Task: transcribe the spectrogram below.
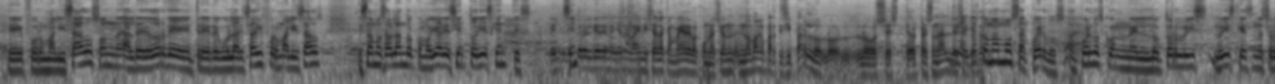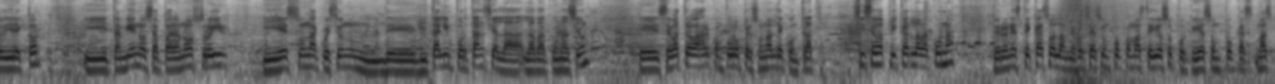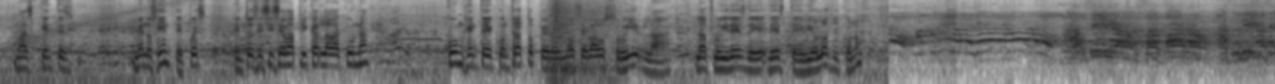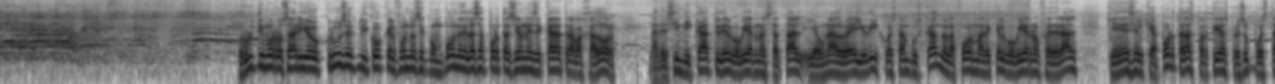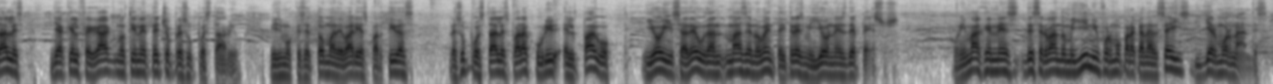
eh, formalizados. Son alrededor de entre regularizados y formalizados. Estamos hablando como ya de 110 gentes. El, el día de mañana va a iniciar la campaña de vacunación. ¿No van a participar los, este, el personal de Ya tomamos acuerdos, acuerdos con el doctor Luis, Luis, que es nuestro director, y también, o sea, para no obstruir y es una cuestión de vital importancia la, vacunación. Eh, se va a trabajar con puro personal de contrato. Sí se va a aplicar la vacuna, pero en este caso a lo mejor se hace un poco más tedioso porque ya son pocas, más, más gentes, menos gente, pues. Entonces sí se va a aplicar la vacuna con gente de contrato, pero no se va a obstruir la, fluidez de, de este biológico, ¿no? Por último, Rosario Cruz explicó que el fondo se compone de las aportaciones de cada trabajador, las del sindicato y del gobierno estatal, y aunado a ello dijo, están buscando la forma de que el gobierno federal, quien es el que aporta las partidas presupuestales, ya que el FEGAC no tiene techo presupuestario, mismo que se toma de varias partidas presupuestales para cubrir el pago, y hoy se adeudan más de 93 millones de pesos. Con imágenes de Servando Millín informó para Canal 6 Guillermo Hernández.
